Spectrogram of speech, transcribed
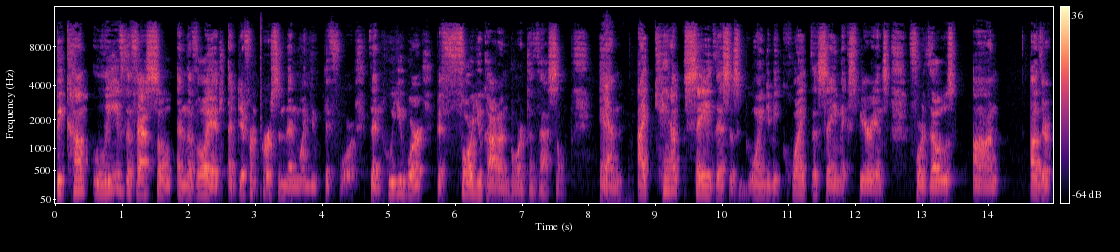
become leave the vessel and the voyage a different person than when you before than who you were before you got on board the vessel. Yeah. And I can't say this is going to be quite the same experience for those on other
